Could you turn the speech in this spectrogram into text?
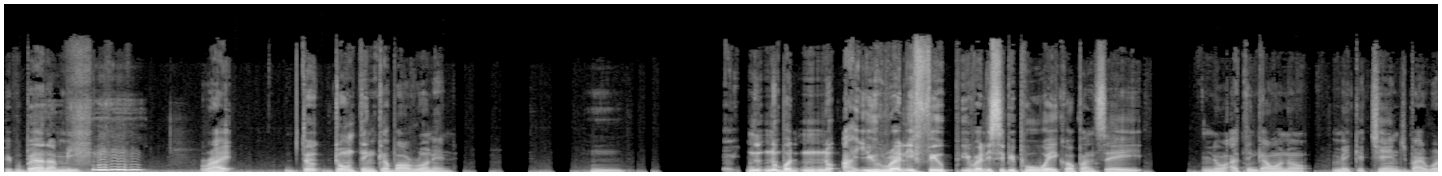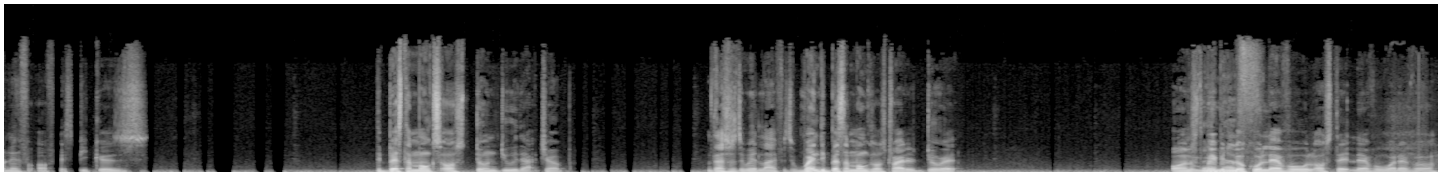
people better than me, right? Don't don't think about running Mm. No, but no, you rarely feel, you rarely see people wake up and say, you know, I think I want to make a change by running for office because the best amongst us don't do that job. That's just the way life is. When the best amongst us try to do it on maybe enough. local level or state level, whatever,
